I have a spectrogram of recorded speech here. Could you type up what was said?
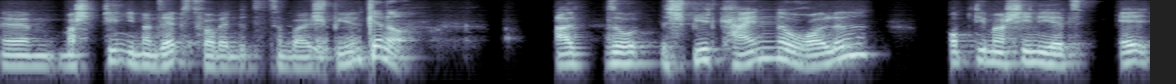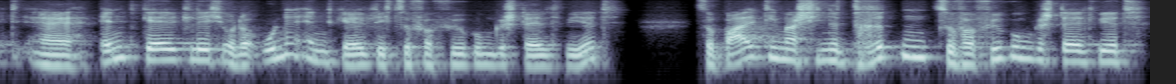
ähm, Maschinen, die man selbst verwendet zum Beispiel. Genau. Also es spielt keine Rolle, ob die Maschine jetzt äh, entgeltlich oder unentgeltlich zur Verfügung gestellt wird. Sobald die Maschine Dritten zur Verfügung gestellt wird,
